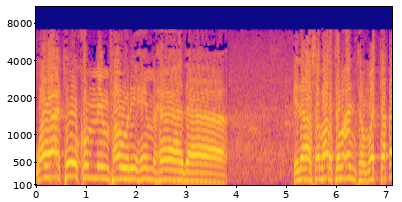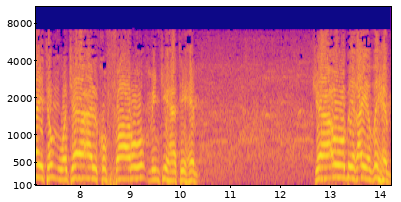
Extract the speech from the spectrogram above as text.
ويأتوكم من فورهم هذا. إذا صبرتم أنتم واتقيتم وجاء الكفار من جهتهم. جاءوا بغيظهم.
